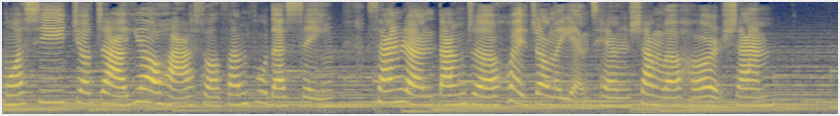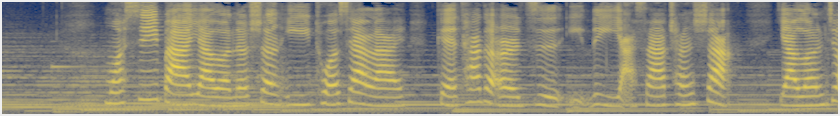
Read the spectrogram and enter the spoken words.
摩西就照耶和华所吩咐的行，三人当着会众的眼前上了何尔山。摩西把亚伦的圣衣脱下来，给他的儿子以利亚撒穿上，亚伦就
